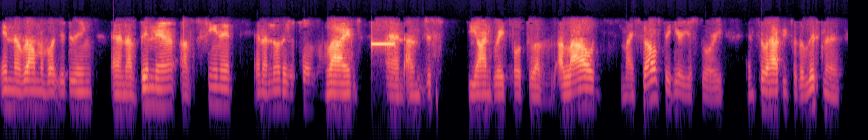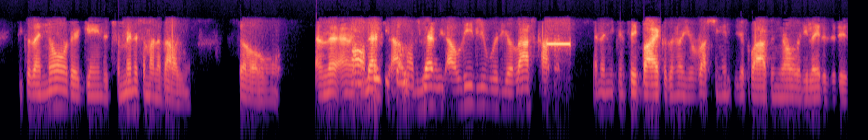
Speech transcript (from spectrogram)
in the realm of what you're doing. And I've been there, I've seen it, and I know that you're changing lives, and I'm just beyond grateful to have allowed myself to hear your story, and so happy for the listeners because I know they gained a tremendous amount of value. So, and, let, and oh, let, so I'll, much, let, I'll leave you with your last comment, and then you can say bye because I know you're rushing into your class and you're already late as it is.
